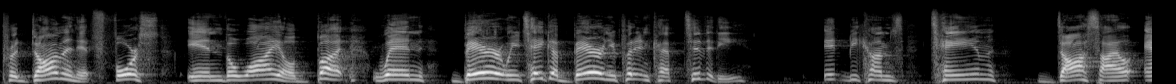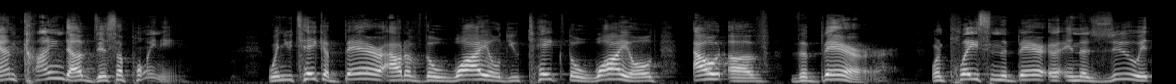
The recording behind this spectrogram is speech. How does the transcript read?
predominant force in the wild. But when bear, when you take a bear and you put it in captivity, it becomes tame, docile, and kind of disappointing. When you take a bear out of the wild, you take the wild out of the bear. When placed in the, bear, uh, in the zoo, it,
